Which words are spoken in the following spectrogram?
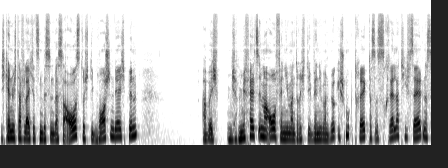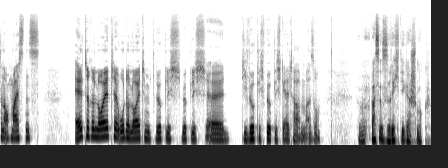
Ich kenne mich da vielleicht jetzt ein bisschen besser aus durch die Branche, in der ich bin. Aber ich, mir, mir fällt es immer auf, wenn jemand richtig, wenn jemand wirklich Schmuck trägt, das ist relativ selten. Das sind auch meistens ältere Leute oder Leute mit wirklich, wirklich, äh, die wirklich, wirklich Geld haben. Also Was ist richtiger Schmuck?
